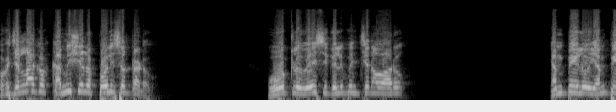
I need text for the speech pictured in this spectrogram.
ఒక జిల్లాకు ఒక కమిషనర్ పోలీస్ ఉంటాడు. ఓట్లు వేసి గెలిపించిన వారు ఎంపీలు ఎంపీ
